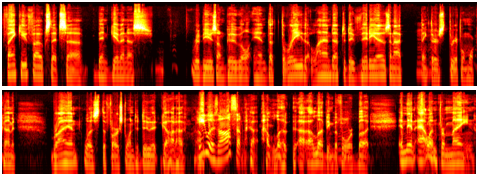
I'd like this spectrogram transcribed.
thank you, folks, that's uh, been giving us reviews on Google, and the three that lined up to do videos, and I think mm-hmm. there's three or four more coming. Brian was the first one to do it. God, I, I He was awesome. I love I I loved him mm-hmm. before, but and then Alan from Maine.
